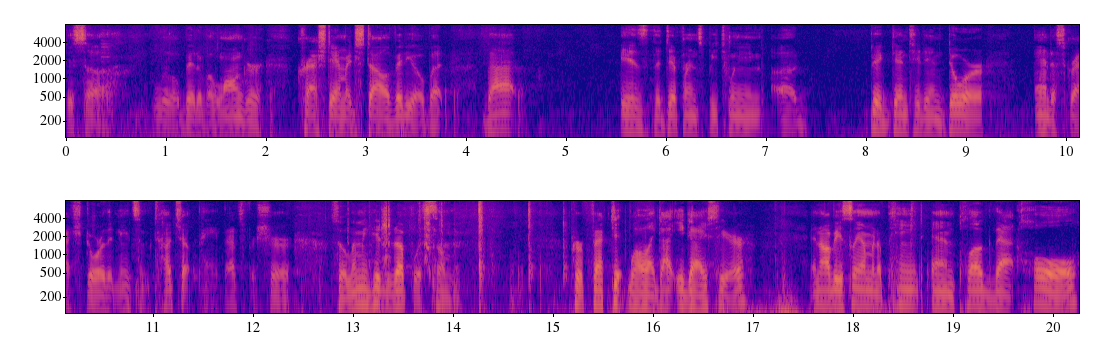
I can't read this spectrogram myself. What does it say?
this uh, little bit of a longer crash damage style video, but that is the difference between a big dented in door and a scratch door that needs some touch-up paint, that's for sure. So let me hit it up with some Perfect It while I got you guys here. And obviously I'm gonna paint and plug that hole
